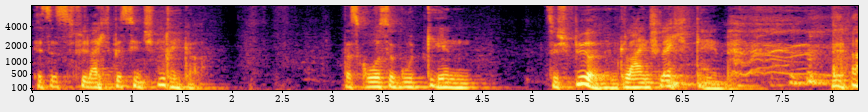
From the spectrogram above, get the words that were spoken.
es ist vielleicht ein bisschen schwieriger das große Gutgehen zu spüren, im kleinen Schlechtgehen.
